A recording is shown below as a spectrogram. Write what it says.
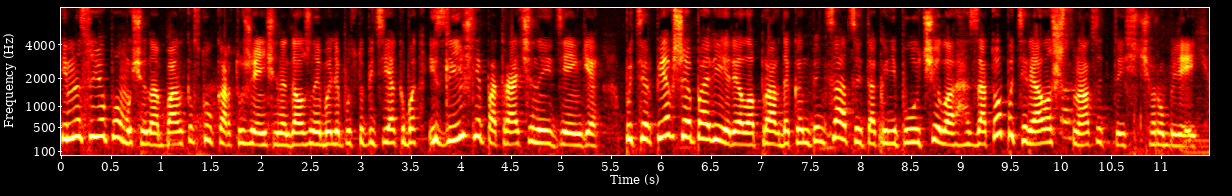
Именно с ее помощью на банковскую карту женщины должны были поступить якобы излишне потраченные деньги. Потерпевшая поверила, правда компенсации так и не получила, зато потеряла 16 тысяч рублей.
